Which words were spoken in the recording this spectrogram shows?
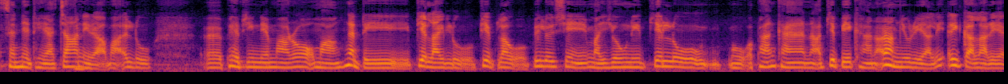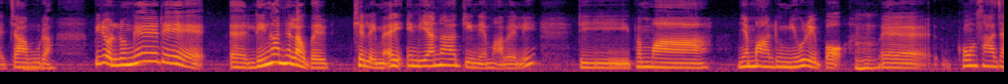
50နှစ်ထဲကကြားနေတာပါအဲ့လို အဲဖယ်ပြည်နယ်မှာတော့ဟိုမှာငှက်တွေပြစ်လိုက်လို့ပြစ်လောက်ပြီးလို့ရှိရင်မယုံနေပြစ်လို့ဟိုအဖမ်းခံရတာအပြစ်ပေးခံရတာအဲ့ဒါမျိုးတွေကလေအဲ့ဒီကာလာတွေကကြားဘူးတာပြီးတော့လွန်ခဲ့တဲ့အဲ၄၅နှစ်လောက်ပဲဖြစ်လိမ့်မယ်အဲ့ဒီအင်ဒီယားနားပြည်နယ်မှာပဲလေဒီဗမာမြန်မာလူမျိုးတွေပေါ့အဲကွန်းစားကြ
